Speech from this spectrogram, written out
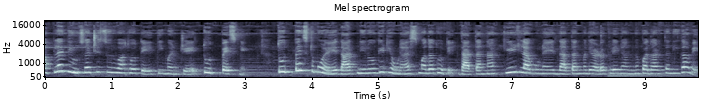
आपल्या दिवसाची सुरुवात होते ती म्हणजे टूथपेस्टने. टूथपेस्टमुळे दात निरोगी ठेवण्यास मदत होते. दातांना कीड लागू नये दातांमध्ये अडकलेले अन्नपदार्थ निघावे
